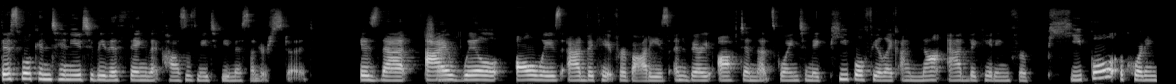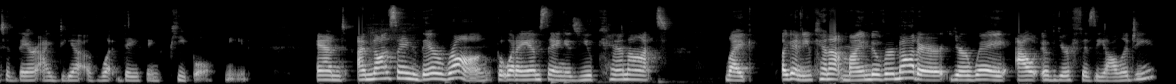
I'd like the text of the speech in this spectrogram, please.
this will continue to be the thing that causes me to be misunderstood is that sure. I will always advocate for bodies. And very often that's going to make people feel like I'm not advocating for people according to their idea of what they think people need. And I'm not saying they're wrong, but what I am saying is you cannot, like, again, you cannot mind over matter your way out of your physiology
